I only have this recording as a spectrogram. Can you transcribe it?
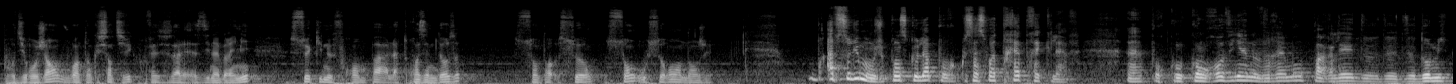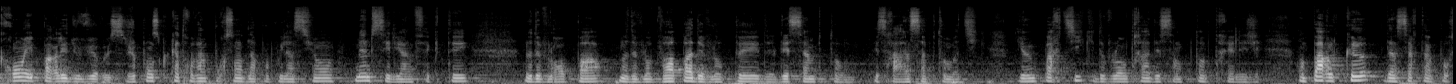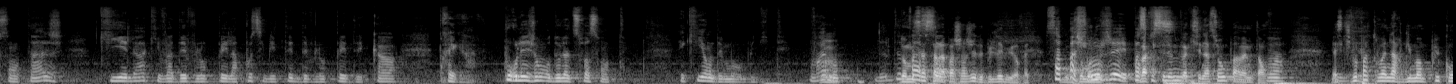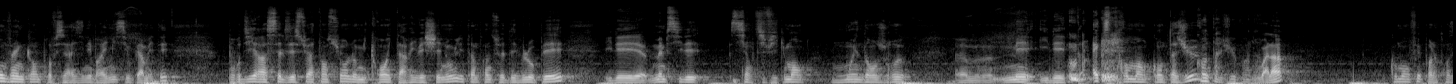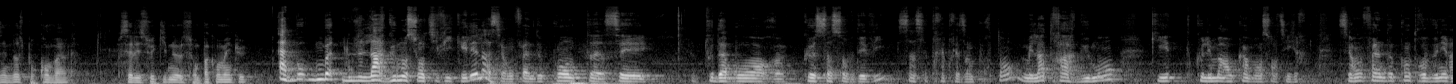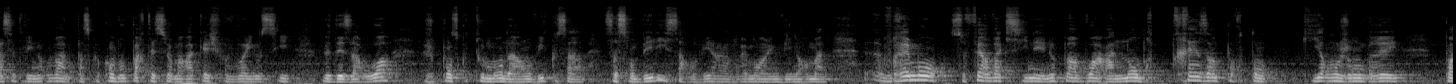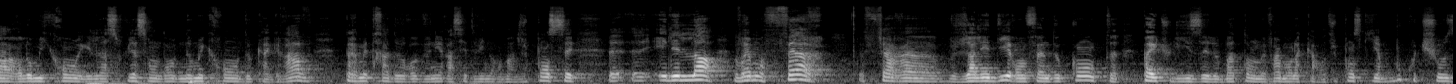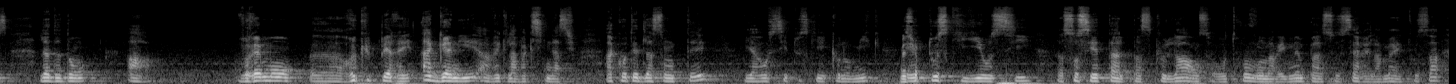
Pour dire aux gens, vous en tant que scientifique, professeur Azdina Brahimi, ceux qui ne feront pas la troisième dose sont, sont, sont ou seront en danger? Absolument, je pense que là, pour que ça soit très très clair, pour qu'on revienne vraiment parler de, de, de- d'Omicron et parler du virus. Je pense que 80% de la population, même s'il est infecté, ne développera pas, ne va pas développer de- des symptômes. Il sera asymptomatique. Il y a une partie qui développera des symptômes très légers. On parle que d'un certain pourcentage qui est là, qui va développer la possibilité de développer des cas très graves. Pour les gens au-delà de 60 ans et qui ont des morbidités. Vraiment. de- de Donc ça, ça n'a pas changé depuis le début en fait. Ça n'a pas changé, parce que c'est le- Vaccination ou pas en même temps Ouais. Est-ce qu'il ne faut pas trouver un argument plus convaincant, professeur Azdina Brahimi, si vous permettez, pour dire à celles et ceux, attention, l'Omicron est arrivé chez nous, il est en train de se développer, il est, même s'il est scientifiquement moins dangereux, euh, mais il est extrêmement contagieux. Contagieux, voilà. Voilà. Comment on fait pour la troisième dose pour convaincre celles et ceux qui ne sont pas convaincus? Ah, bon, bah, L'argument scientifique, il est là. C'est en fin de compte, c'est tout d'abord que ça sauve des vies. Ça, c'est très très important. Mais l'autre argument qui est que les Marocains vont sortir, c'est en fin de compte revenir à cette vie normale. Parce que quand vous partez sur Marrakech, vous voyez aussi le désarroi. Je pense que tout le monde a envie que ça, ça s'embellisse, ça revient vraiment à une vie normale. Vraiment, se faire vacciner, ne pas avoir un nombre très important qui est engendré par l'Omicron et la circulation d'Omicron de cas graves permettra de revenir à cette vie normale. Je pense que elle est là, vraiment faire, faire euh, j'allais dire en fin de compte, pas utiliser le bâton, mais vraiment la carotte. Je pense qu'il y a beaucoup de choses là-dedans à vraiment euh, récupérer, à gagner avec la vaccination. À côté de la santé, il y a aussi tout ce qui est économique Bien et sûr. tout ce qui est aussi euh, sociétal, parce que là, on se retrouve, on n'arrive même pas à se serrer la main et tout ça.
